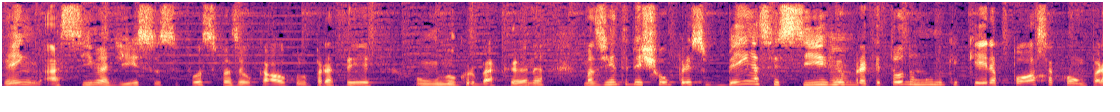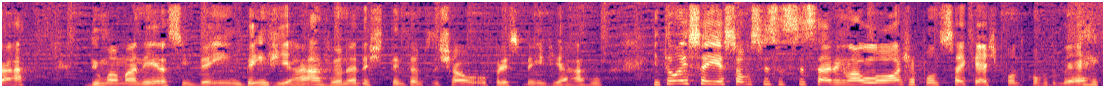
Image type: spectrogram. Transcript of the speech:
bem acima disso, se fosse fazer o cálculo para ter um lucro bacana, mas a gente deixou o preço bem acessível Hum. para que todo mundo que queira possa comprar de uma maneira assim bem, bem viável, né? Tentamos deixar o preço bem viável. Então é isso aí, é só vocês acessarem lá loja.sicast.com.br.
